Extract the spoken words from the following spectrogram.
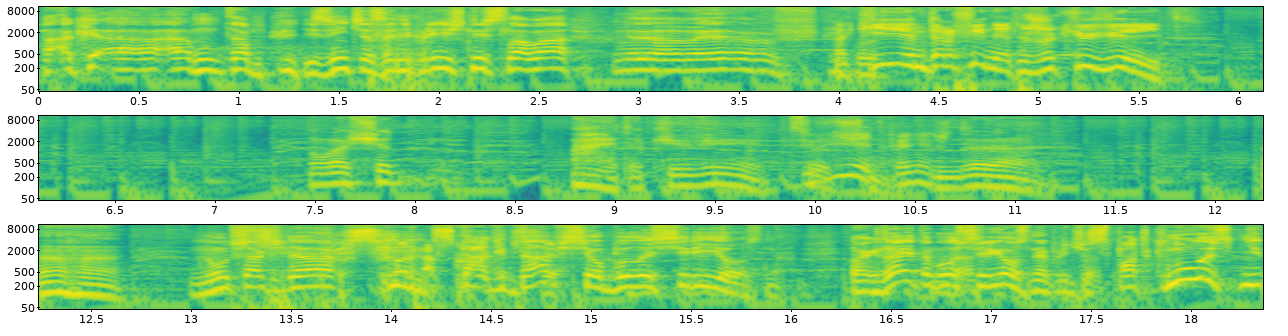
а, а, а, там извините за неприличные слова. э, э, Какие эндорфины? Это же кювейт. ну вообще, а это Кювейт, точно. конечно. Да. Ага. Ну тогда, расходимся. тогда все было серьезно. Тогда это было серьезное, причем споткнулась не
